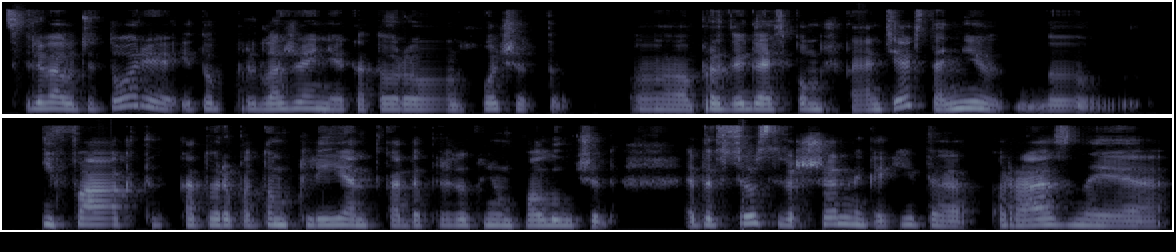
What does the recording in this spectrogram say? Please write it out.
целевая аудитория и то предложение, которое он хочет продвигать с помощью контекста, они э, и факт, который потом клиент, когда придет к нему, получит, это все совершенно какие-то разные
